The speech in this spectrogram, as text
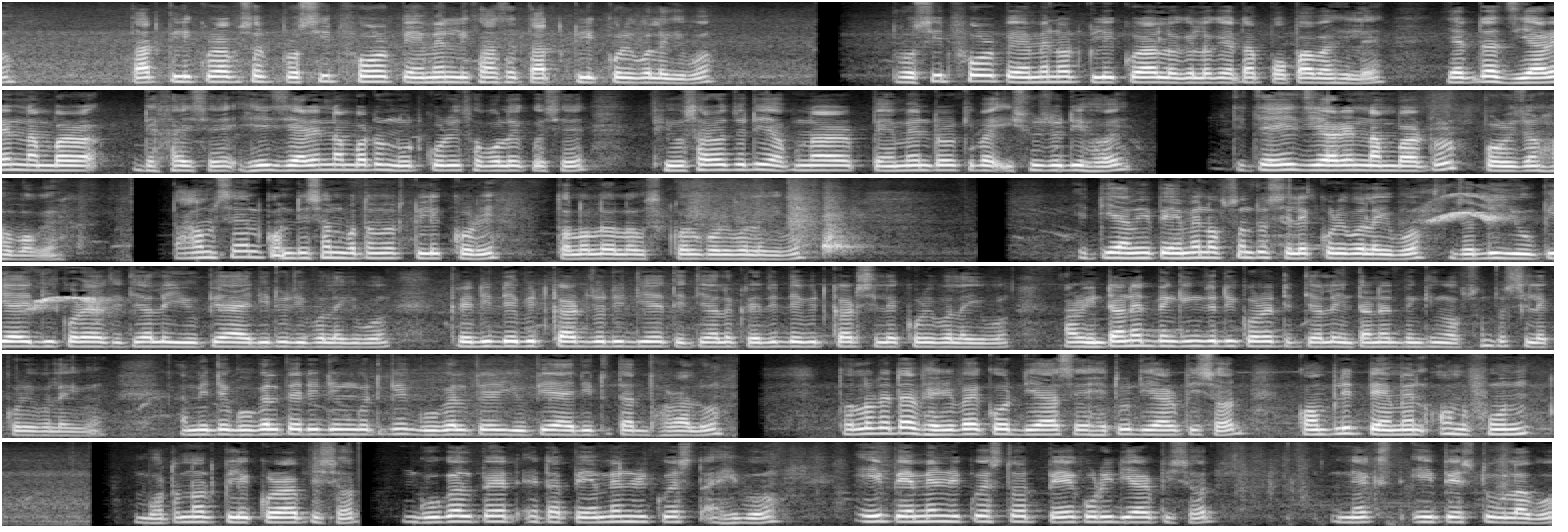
তাত ক্লিক কৰাৰ পিছত প্ৰচিড ফৰ পে'মেণ্ট লিখা আছে তাত ক্লিক কৰিব লাগিব। প্ৰচিড ফৰ পে'মেণ্টত ক্লিক কৰাৰ লগে লগে এটা পপ আপ আহিলে ইয়াত এটা জি আৰ এন নাম্বাৰ দেখাইছে সেই জি আৰ এন নাম্বাৰটো নোট কৰি থ'বলৈ কৈছে ফিউচাৰত যদি আপোনাৰ পে'মেণ্টৰ কিবা ইছ্যু যদি হয় তেতিয়া এই জি আৰ এন নাম্বাৰটোৰ প্ৰয়োজন হ'বগৈ। টাৰ্মছ এণ্ড কণ্ডিশ্যন বটনত ক্লিক কৰি তললৈ অলপ স্ক্ৰল কৰিব লাগিব। এতিয়া আমি পে'মেণ্ট অপশ্যনটো চিলেক্ট কৰিব লাগিব। যদি ইউ পি আই ডি কৰে তেতিয়াহ'লে ইউ পি আই আই ডিটো দিব লাগিব। ক্ৰেডিট ডেবিট কাৰ্ড যদি দিয়ে তেতিয়াহ'লে ক্ৰেডিট ডেবিট কাৰ্ড চিলেক্ট কৰিব লাগিব। আৰু ইণ্টাৰনেট বেংকিং যদি কৰে তেতিয়াহ'লে ইণ্টাৰনেট বেংকিং অপশ্যনটো চিলেক্ট কৰিব লাগিব। আমি এতিয়া গুগল পে' দি দিম গতিকে গুগল পে'ৰ ইউ পি আই আই ডিটো তাত ভৰালোঁ। তলত এটা ভেৰিফাই ক'ড দিয়া আছে সেইটো দিয়াৰ পিছত কমপ্লিট পে'মেণ্ট অন ফোন বটনত ক্লিক কৰাৰ পিছত গুগল পে'ত এটা পে'মেণ্ট ৰিকুৱেষ্ট আহিব। এই পে'মেণ্ট ৰিকুৱেষ্টত পে' কৰি দিয়াৰ পিছত নেক্সট এই পেজটো ওলাব।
